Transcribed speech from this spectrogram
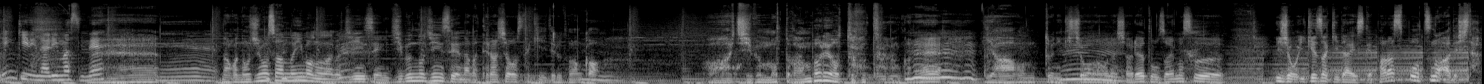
元気になりますね。ねなんか野島さんの今のなんか人生に自分の人生なんか照らし合わせて聞いてるとなんか、うん、ああ自分もっと頑張れよって思った。なんかね、いや本当に貴重なお話ありがとうございます。以上池崎大輔パラスポーツのあでした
